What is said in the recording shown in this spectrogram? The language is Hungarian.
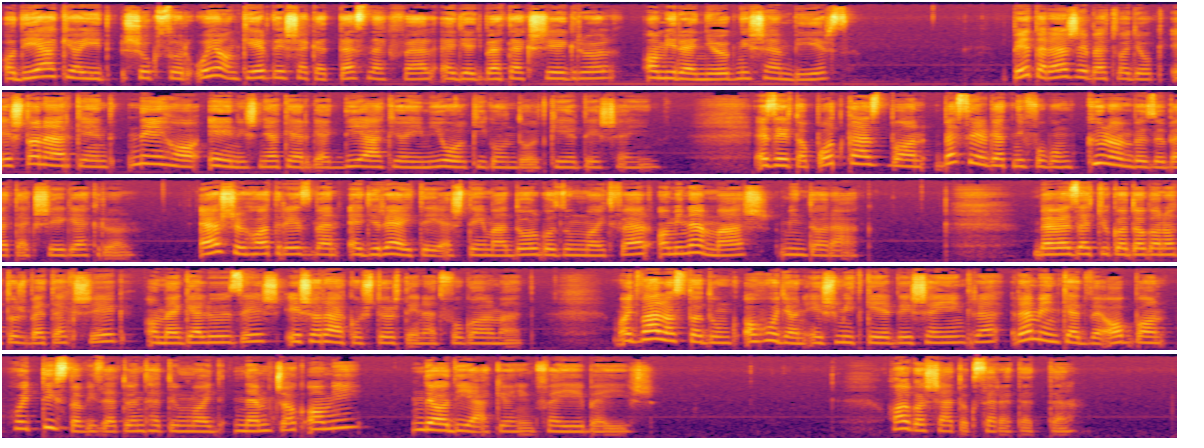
A diákjaid sokszor olyan kérdéseket tesznek fel egy-egy betegségről, amire nyögni sem bírsz? Péter Erzsébet vagyok, és tanárként néha én is nyekergek diákjaim jól kigondolt kérdésein. Ezért a podcastban beszélgetni fogunk különböző betegségekről. Első hat részben egy rejtélyes témát dolgozunk majd fel, ami nem más, mint a rák. Bevezetjük a daganatos betegség, a megelőzés és a rákos történet fogalmát. Majd választ adunk a hogyan és mit kérdéseinkre, reménykedve abban, hogy tiszta vizet önthetünk majd nem csak a mi, de a diákjaink fejébe is. Hallgassátok szeretettel!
